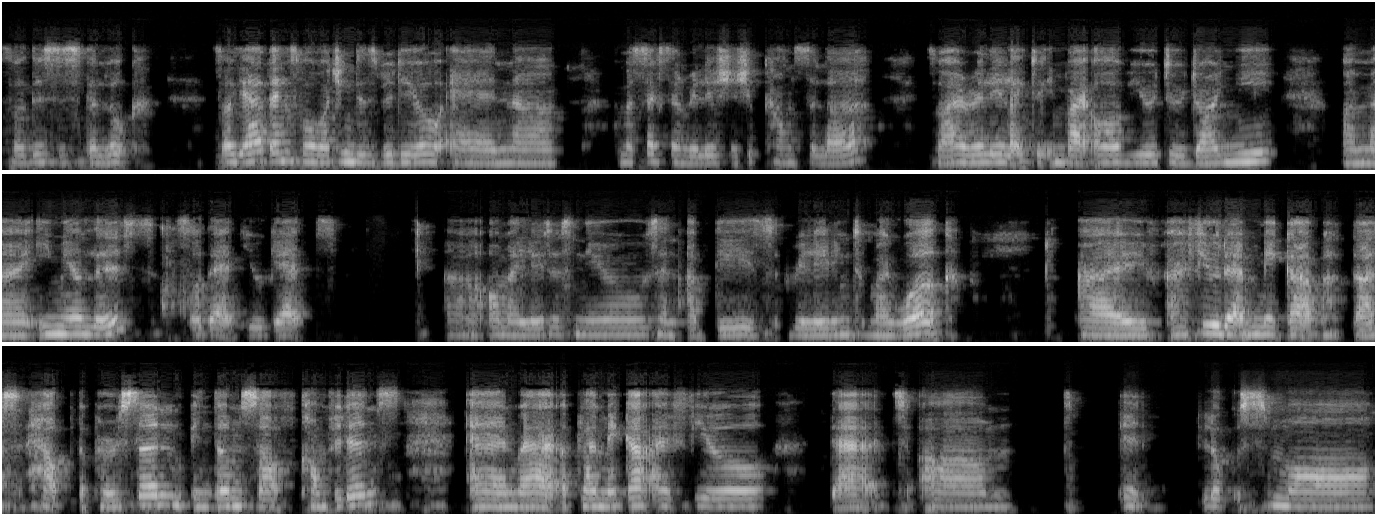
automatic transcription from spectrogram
so this is the look. So yeah, thanks for watching this video. And uh, I'm a sex and relationship counselor. So I really like to invite all of you to join me on my email list so that you get uh, all my latest news and updates relating to my work. I, I feel that makeup does help the person in terms of confidence. And when I apply makeup, I feel that um, it looks more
